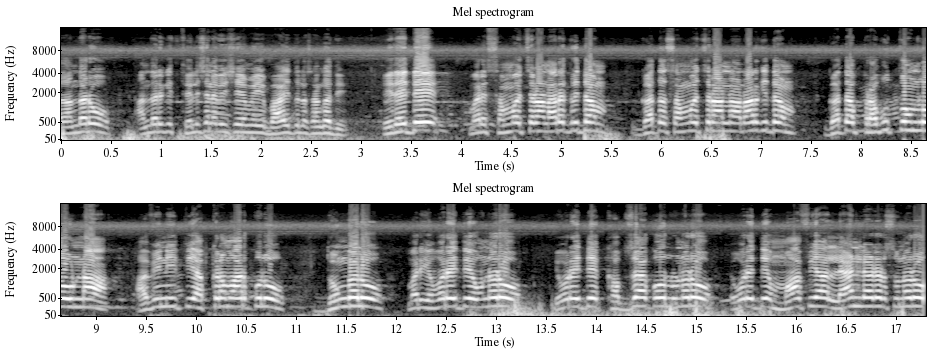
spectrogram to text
అదందరూ అందరికీ తెలిసిన విషయం ఈ బాధితుల సంగతి. ఏదైతే మరి సంవత్సరాన్నర క్రితం గత సంవత్సరాన్నర క్రితం గత ప్రభుత్వంలో ఉన్న అవినీతి అక్రమార్కులు దొంగలు మరి ఎవరైతే ఉన్నారో ఎవరైతే కబ్జాకోర్లు ఉన్నారో ఎవరైతే మాఫియా ల్యాండ్ ల్యాడర్స్ ఉన్నారో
